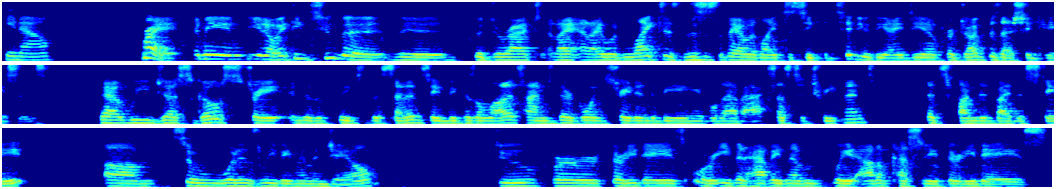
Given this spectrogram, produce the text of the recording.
you know. Right. I mean, you know, I think too the the the direct and I and I would like to this is something I would like to see continue the idea for drug possession cases that we just go straight into the plea to the sentencing because a lot of times they're going straight into being able to have access to treatment that's funded by the state. Um, so what is leaving them in jail? due for 30 days or even having them wait out of custody 30 days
